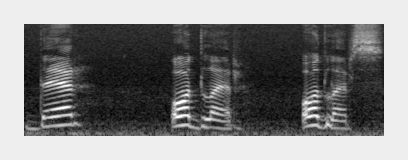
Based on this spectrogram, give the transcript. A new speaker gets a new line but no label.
der odler odlers.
